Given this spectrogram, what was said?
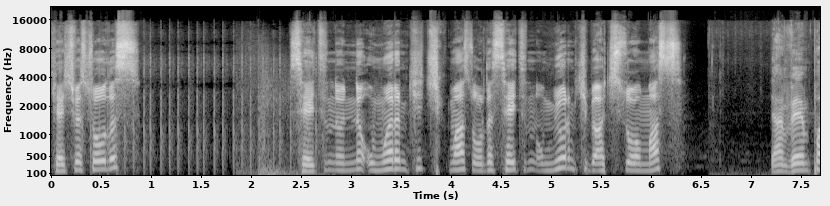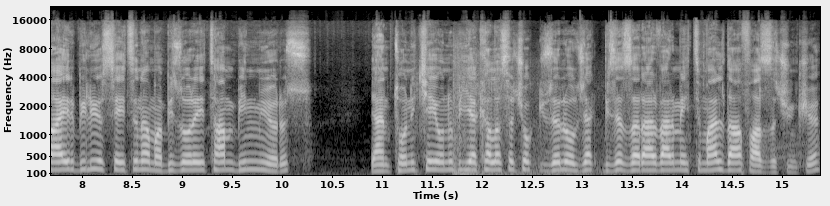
Keş ve Solus. Satan'ın önüne umarım ki çıkmaz. Orada Satan'ın umuyorum ki bir açısı olmaz. Yani Vampire biliyor Satan ama biz orayı tam bilmiyoruz. Yani Tony K onu bir yakalasa çok güzel olacak. Bize zarar verme ihtimali daha fazla çünkü.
